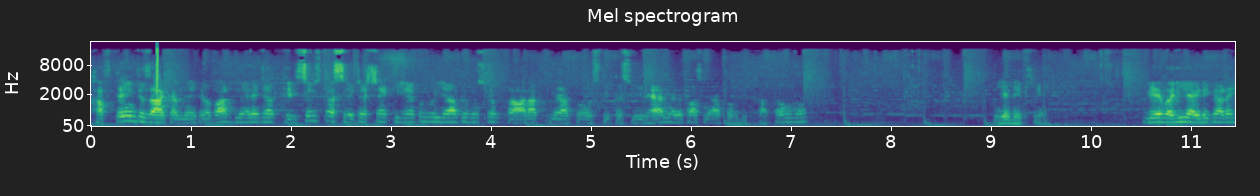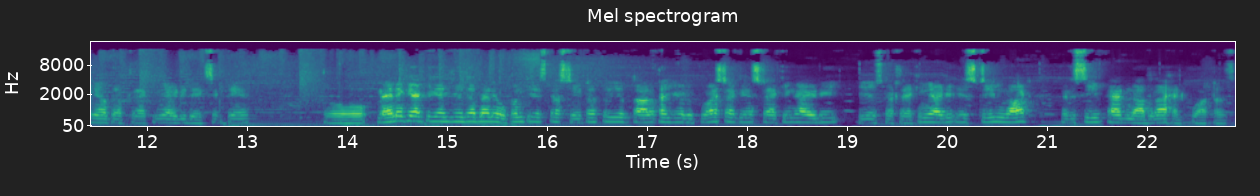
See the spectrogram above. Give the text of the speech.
हफ़्ते इंतज़ार करने के बाद मैंने जब फिर से उसका स्टेटस चेक किया तो वो यहाँ पे उसके तारा मैं आपको उसकी तस्वीर है, मेरे पास, मैं आपको दिखाता हूँ ये देखिए। ये वही आईडी कार्ड है, यहाँ पे आप ट्रैकिंग आईडी देख सकते हैं। तो मैंने क्या किया, ये जब मैंने ओपन किया इसका स्टेटस तो ये बता रहा था ये रिक्वेस्ट अगेंस्ट ट्रैकिंग आईडी ये उसका tracking ID is still not receive at NADRA headquarters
